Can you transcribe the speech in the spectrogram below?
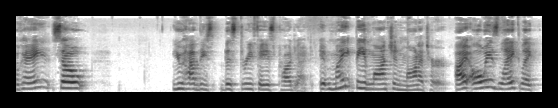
okay? So you have these this three phase project. It might be launch and monitor. I always like like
